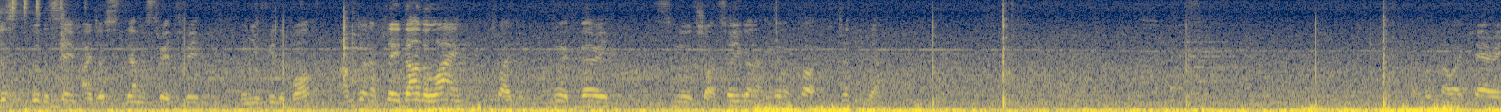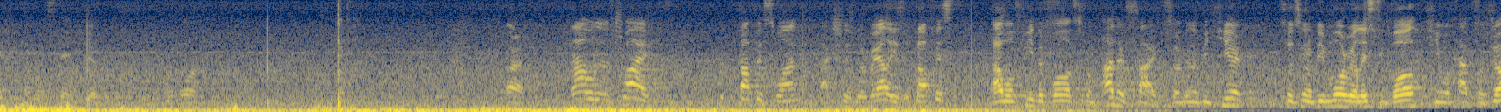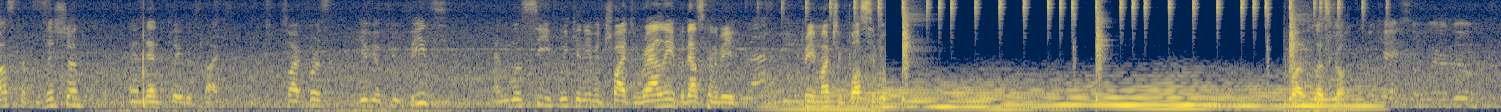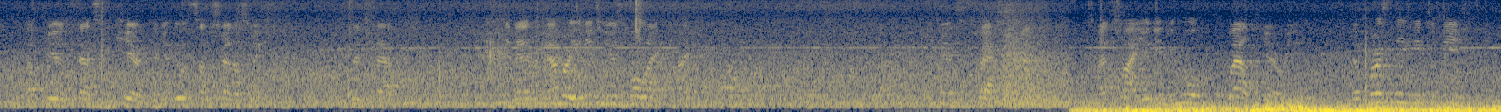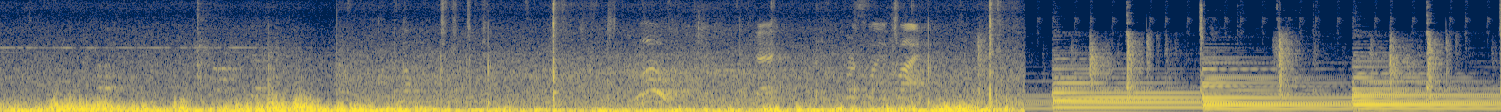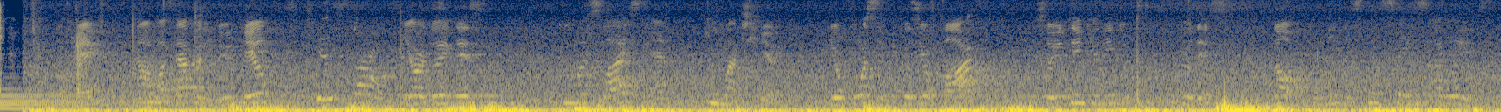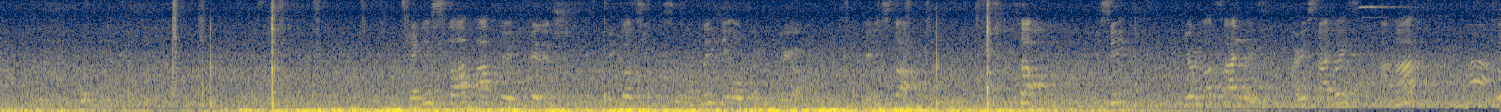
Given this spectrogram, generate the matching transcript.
just do the same? I just demonstrate three when you feed the ball. I'm gonna play down the line, try to do it very smooth shot. So you're gonna you're gonna cut just yeah. And Look how I carry. I'm gonna stay here. More. Alright. Now we're gonna try the toughest one. Actually the rally is the toughest. I will feed the balls from other side. So I'm gonna be here. So it's gonna be more realistic ball. He will have to adjust the position and then play the slice. So I first give you a few feeds and we'll see if we can even try to rally, but that's gonna be pretty much impossible. But let's go.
